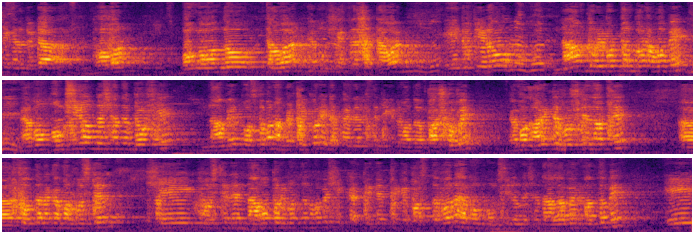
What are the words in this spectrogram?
সেখানে দুটা ভবন। বঙ্গবন্ধু টাওয়ার এবং শেখ রাসেল টাওয়ার, এই দুটিরও নাম পরিবর্তন করা হবে এবং অংশীদারদের সাথে বসে নামের প্রস্তাবনা আমরা ঠিক করে এটা ফাইনাল সিন্ডিকেটের মাধ্যমে পাস হবে। এবং আরেকটা হোস্টেল আছে সুলতানা কামাল হোস্টেল সেই হোস্টেলের নামও পরিবর্তন হবে, শিক্ষার্থীদের থেকে প্রস্তাবনা এবং অংশীদারদের সাথে আলাপের মাধ্যমে এই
